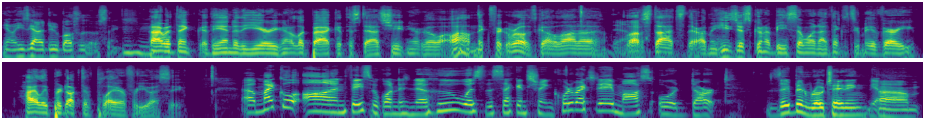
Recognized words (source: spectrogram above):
you know he's got to do both of those things. Mm-hmm. I would think at the end of the year you're going to look back at the stat sheet and you'll go, "Wow, Nick Figueroa's got a lot of yeah. a lot of stats there." I mean, he's just going to be someone I think is going to be a very highly productive player for USC. Uh, Michael on Facebook wanted to know who was the second string quarterback today, Moss or Dart. They've been rotating. Yeah. Um,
